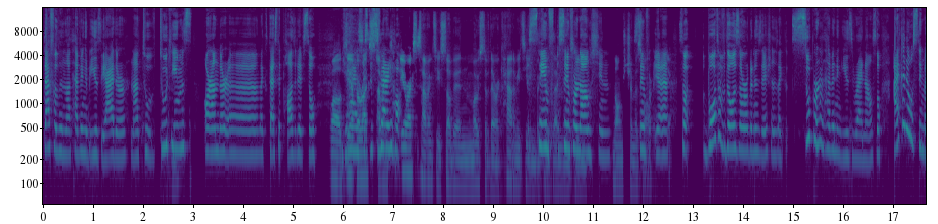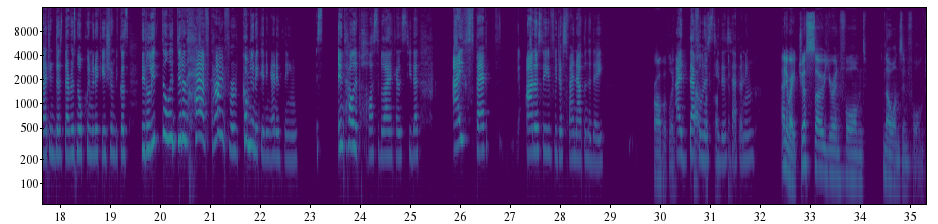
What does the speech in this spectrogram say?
definitely not having it easy either. Not two two teams are under uh like tested positive. So Well, Yeah, it's DRX, it's having very hard. DRX is having to sub in most of their academy team. same because f- their same for Nongxin. Nongshim as Same well. for yeah. So both of those organizations like super not having it easy right now. So I can also imagine that there is no communication because they literally didn't have time for communicating anything. It's entirely possible. and I can see that. I expect honestly if we just find out on the day. Probably. I definitely see this happening. Anyway, just so you're informed, no one's informed.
